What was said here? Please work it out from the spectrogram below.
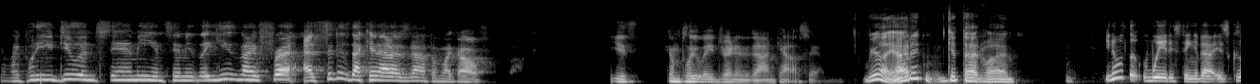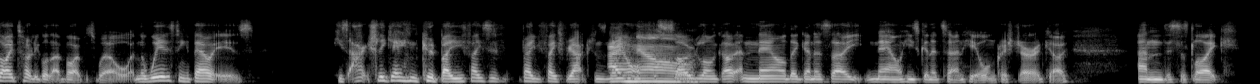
you're like, "What are you doing, Sammy?" And Sammy's like, "He's my friend." As soon as that came out of his mouth, I'm like, "Oh, fuck!" He's completely draining the Don Callis family. Really, I didn't get that vibe. You know what the weirdest thing about it is because I totally got that vibe as well. And the weirdest thing about it is he's actually getting good baby faces, baby face reactions now after so long ago, and now they're gonna say now he's gonna turn heel on Chris Jericho, and this is like,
